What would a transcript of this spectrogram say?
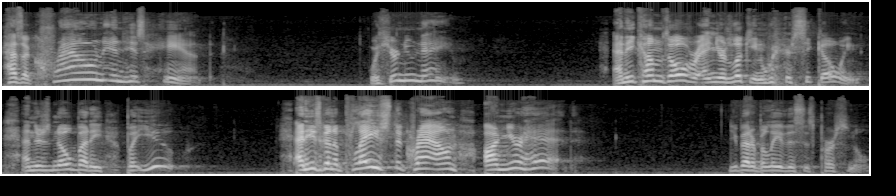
has a crown in his hand with your new name. And he comes over and you're looking, where's he going? And there's nobody but you. And he's going to place the crown on your head. You better believe this is personal.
